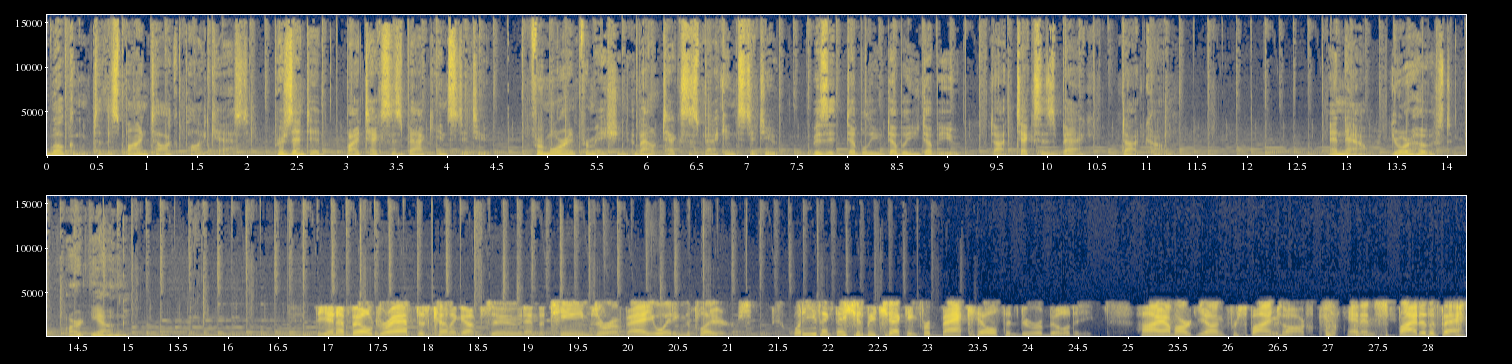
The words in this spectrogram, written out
Welcome to the Spine Talk podcast, presented by Texas Back Institute. For more information about Texas Back Institute, visit www.texasback.com. And now, your host, Art Young. The NFL draft is coming up soon, and the teams are evaluating the players. What do you think they should be checking for back health and durability? Hi, I'm Art Young for Spine Talk. And in spite of the fact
